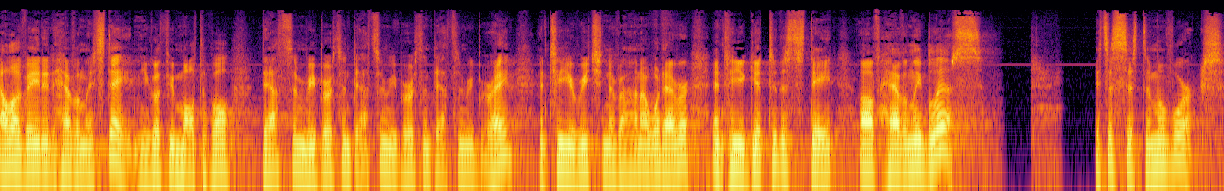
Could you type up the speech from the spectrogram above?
elevated heavenly state. And you go through multiple deaths and rebirths and deaths and rebirths and deaths and rebirths, right? Until you reach nirvana, whatever, until you get to the state of heavenly bliss. It's a system of works.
